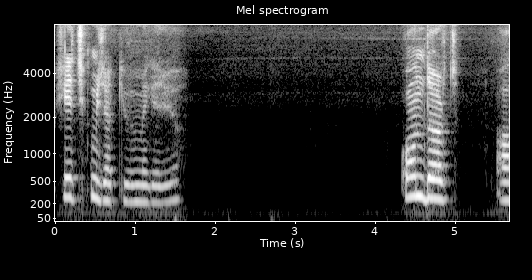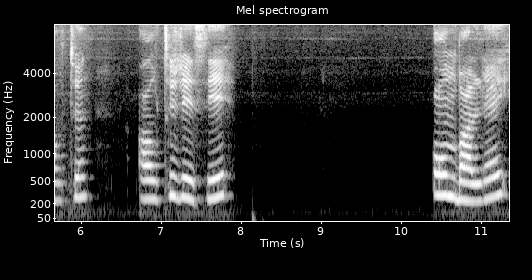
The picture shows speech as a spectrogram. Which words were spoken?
Bir şey çıkmayacak gibime geliyor. 14 altın, 6 jesi, 10 barley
